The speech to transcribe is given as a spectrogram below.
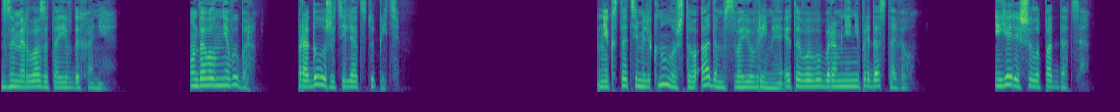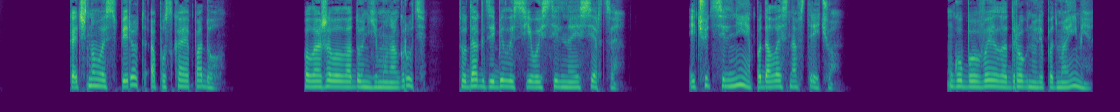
Замерла, затаив дыхание. Он давал мне выбор — продолжить или отступить. Мне, кстати, мелькнуло, что Адам в свое время этого выбора мне не предоставил. И я решила поддаться. Качнулась вперед, опуская подол. Положила ладонь ему на грудь, туда, где билось его сильное сердце. И чуть сильнее подалась навстречу. Губы Вейла дрогнули под моими,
